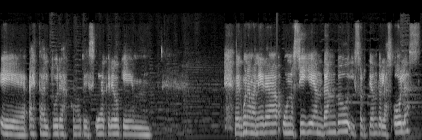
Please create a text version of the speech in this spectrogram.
a estas alturas, como te decía, creo que mm, de alguna manera uno sigue andando y sorteando las olas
